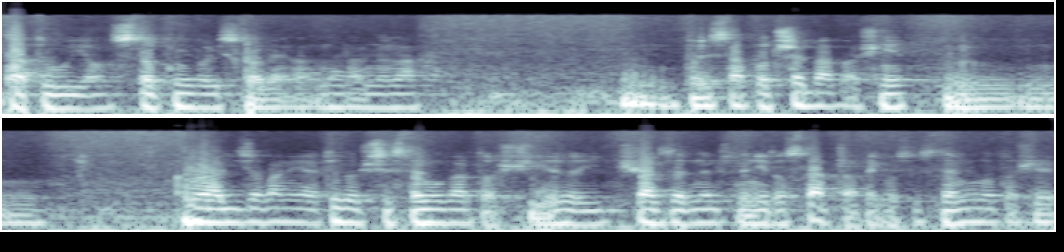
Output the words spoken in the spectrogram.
tatuują stopnie wojskowe na, na ramionach. To jest ta potrzeba właśnie mm, realizowania jakiegoś systemu wartości. Jeżeli świat zewnętrzny nie dostarcza tego systemu, no to się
